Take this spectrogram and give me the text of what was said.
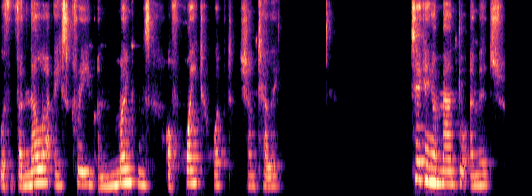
with vanilla ice cream and mountains of white whipped chantilly. Taking a mental image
